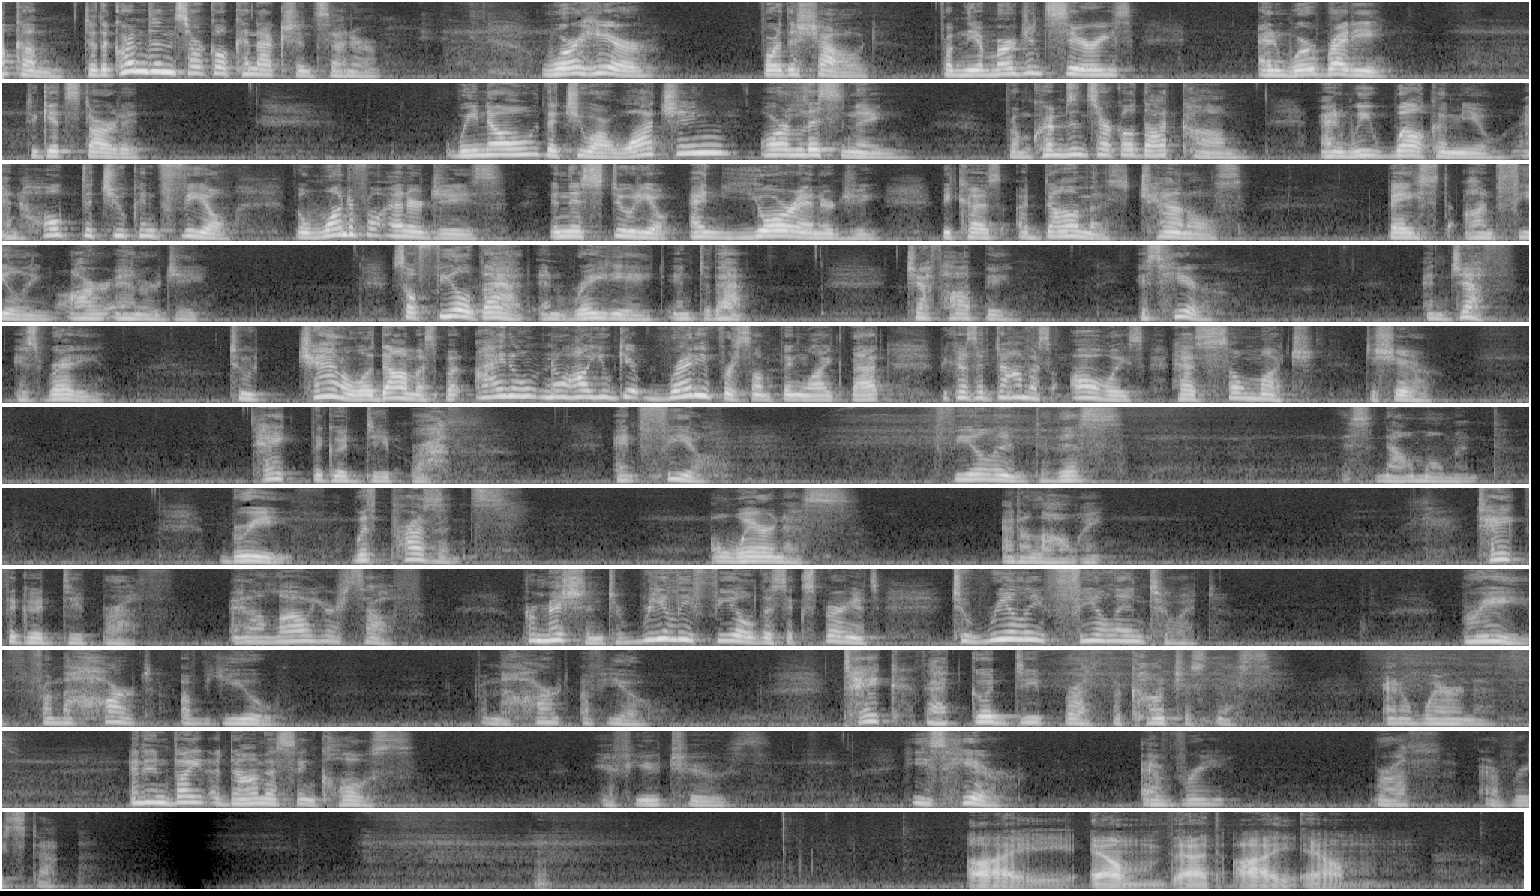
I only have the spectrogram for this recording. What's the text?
Welcome to the Crimson Circle Connection Center. We're here for the Shoud from the Emergence series, and we're ready to get started. We know that you are watching or listening from crimsoncircle.com, and we welcome you and hope that you can feel the wonderful energies in this studio and your energy because Adamus channels based on feeling our energy. So feel that and radiate into that. Geoff Hoppe is here, and Geoff is ready to channel Adamus, but I don't know how you get ready for something like that because Adamus always has so much to share. Take the good deep breath and feel. Feel into this this now moment. Breathe with presence, awareness, and allowing. Take the good deep breath and allow yourself permission to really feel this experience, to really feel into it. Breathe from the heart of you, from the heart of you. Take that good deep breath of consciousness and awareness and invite Adamus in close if you choose. He's here every breath, every step. I am that I am,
